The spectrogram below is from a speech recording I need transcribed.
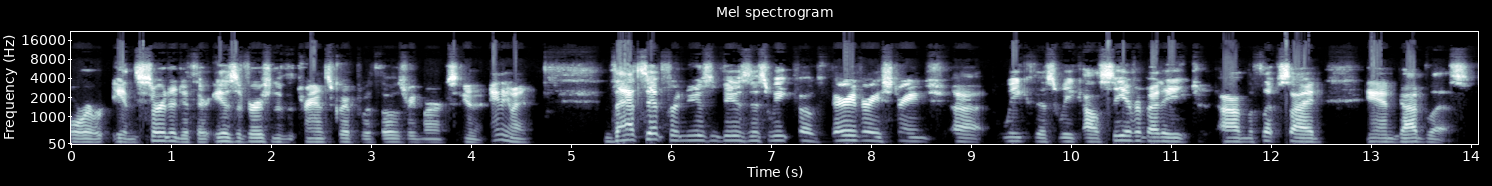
or inserted, if there is a version of the transcript with those remarks in it. Anyway, that's it for news and views this week, folks. Very, very strange uh, week this week. I'll see everybody on the flip side, and God bless.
